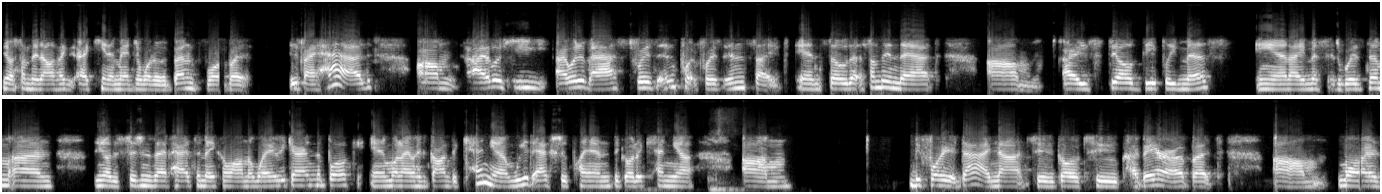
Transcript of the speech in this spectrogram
you know, something else. I, I can't imagine what it would have been for. But if I had, um, I would he I would have asked for his input, for his insight, and so that's something that um, I still deeply miss, and I miss his wisdom on you know decisions I've had to make along the way regarding the book. And when I had gone to Kenya, we had actually planned to go to Kenya um, before he died, not to go to Kibera, but um, more as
